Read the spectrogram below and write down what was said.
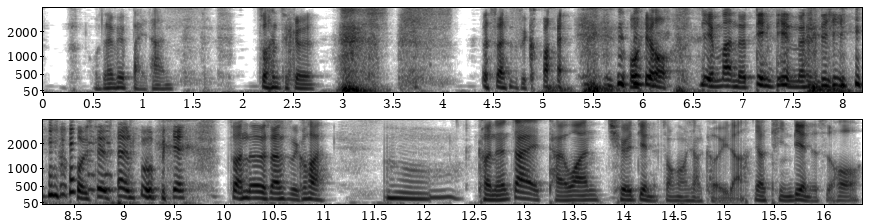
我在那边摆摊 赚这个二三十块，我有电鳗的电电能力，我就在路边赚了二三十块。嗯，可能在台湾缺电的状况下可以啦，要停电的时候，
